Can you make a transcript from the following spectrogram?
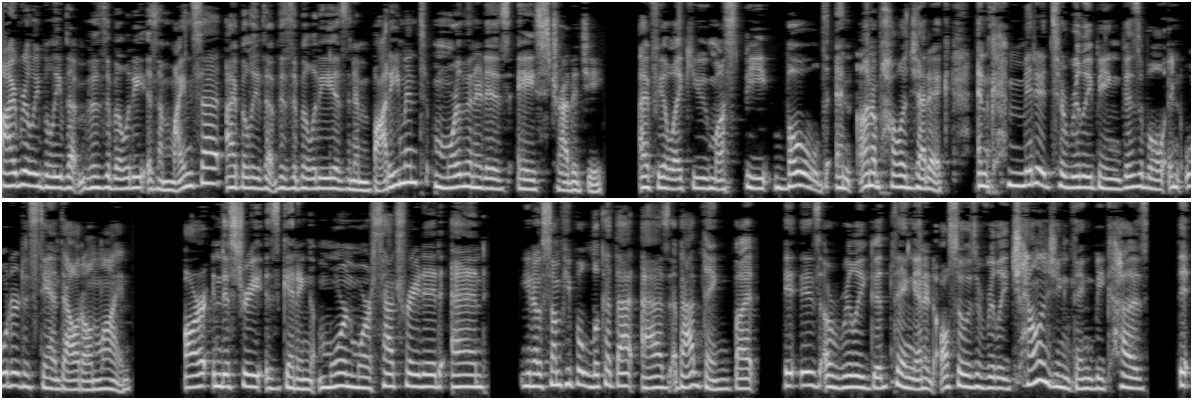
I really believe that visibility is a mindset. I believe that visibility is an embodiment more than it is a strategy. I feel like you must be bold and unapologetic and committed to really being visible in order to stand out online. Our industry is getting more and more saturated and, you know, some people look at that as a bad thing, but it is a really good thing. And it also is a really challenging thing because it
